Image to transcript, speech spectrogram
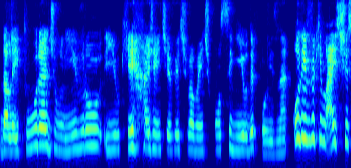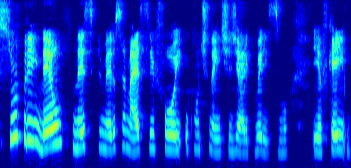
da leitura de um livro e o que a gente efetivamente conseguiu depois, né? O livro que mais te surpreendeu nesse primeiro semestre foi O Continente de Érico Veríssimo. E eu fiquei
